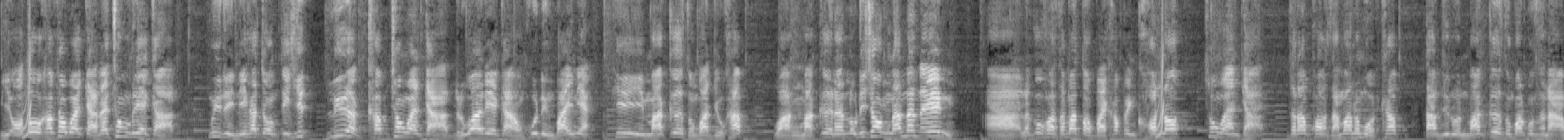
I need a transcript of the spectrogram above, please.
มีออโต้ครับช่องแวนการ์ดและช่องเรียการ์ดมื่ออยู่ในนี้ครับโจมตีฮิตเลือกครับช่องแวนการ์ดหรือว่าเรียการ์ดของคุณหนึ่งใบเนี่ยที่มาร์เกอร์สมบัติอยู่ครับวางมาร์เกอร์นั้นลงที่ช่องนั้นนั่นเอง อ่าแล้วก็ความสามารถต่อไปครับเป็นคอนเนาะช่องแวนการ์ดได้รับความสามารถทั้งหมดครับตามจำนวนมาร์เกอร์สมบัติบนสนาม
